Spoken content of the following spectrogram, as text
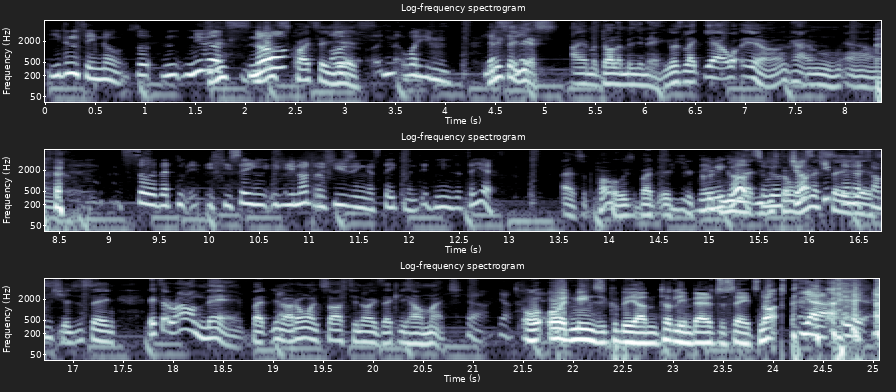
you didn't say no. So n- neither didn't s- you no. didn't quite say or- yes. n- what do you mean? He didn't say yes. I am a dollar millionaire. He was like, yeah, well, you know, um, So that if you're saying if you're not refusing a statement, it means it's a yes. I suppose, but it, it could mean go. that you So just we'll don't want to say yes. assumption. You're just saying it's around there, but you know, I don't want SARS to know exactly how much. Yeah, yeah, Or, or it means it could be, I'm totally embarrassed to say it's not. yeah. yeah.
